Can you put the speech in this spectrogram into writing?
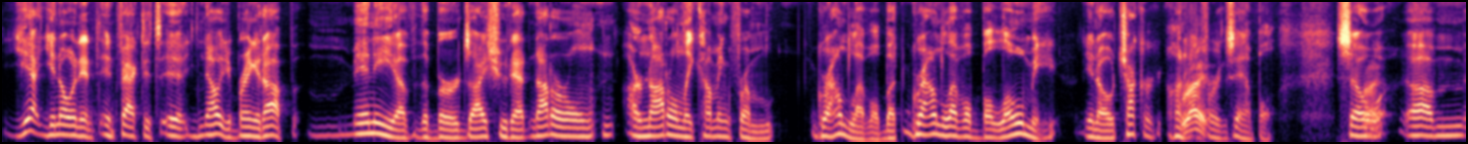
Yeah, you know, and in, in fact, it's uh, now you bring it up. Many of the birds I shoot at not are, are not only coming from ground level, but ground level below me. You know, chukar hunting, right. for example. So right. um,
